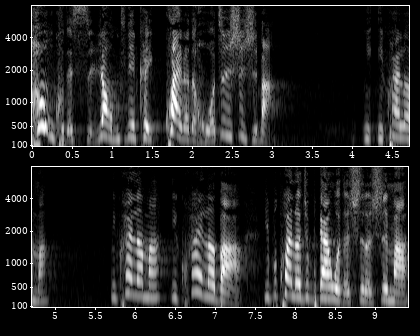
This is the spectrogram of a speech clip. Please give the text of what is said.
痛苦的死，让我们今天可以快乐的活，这是事实吧？你你快乐吗？你快乐吗？你快乐吧？你不快乐就不干我的事了，是吗？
